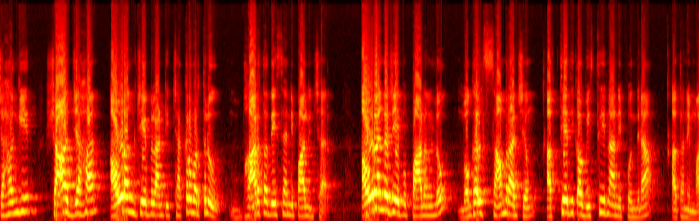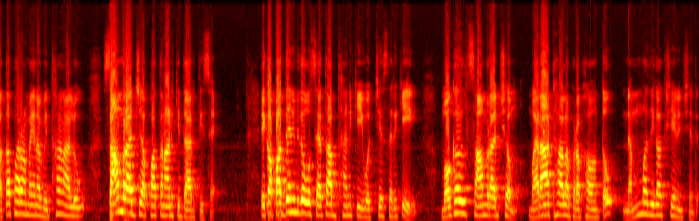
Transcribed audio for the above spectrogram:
జహంగీర్ షాజహాన్ ఔరంగజేబ్ లాంటి చక్రవర్తులు భారతదేశాన్ని పాలించారు. ఔరంగజేబు పాలనలో మొఘల్ సామ్రాజ్యం అత్యధిక విస్తీర్ణాన్ని పొందిన అతని మతపరమైన విధానాలు సామ్రాజ్య పతనానికి దారితీశాయి. ఇక పద్దెనిమిదవ శతాబ్దానికి వచ్చేసరికి మొఘల్ సామ్రాజ్యం మరాఠాల ప్రభావంతో నెమ్మదిగా క్షీణించింది.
